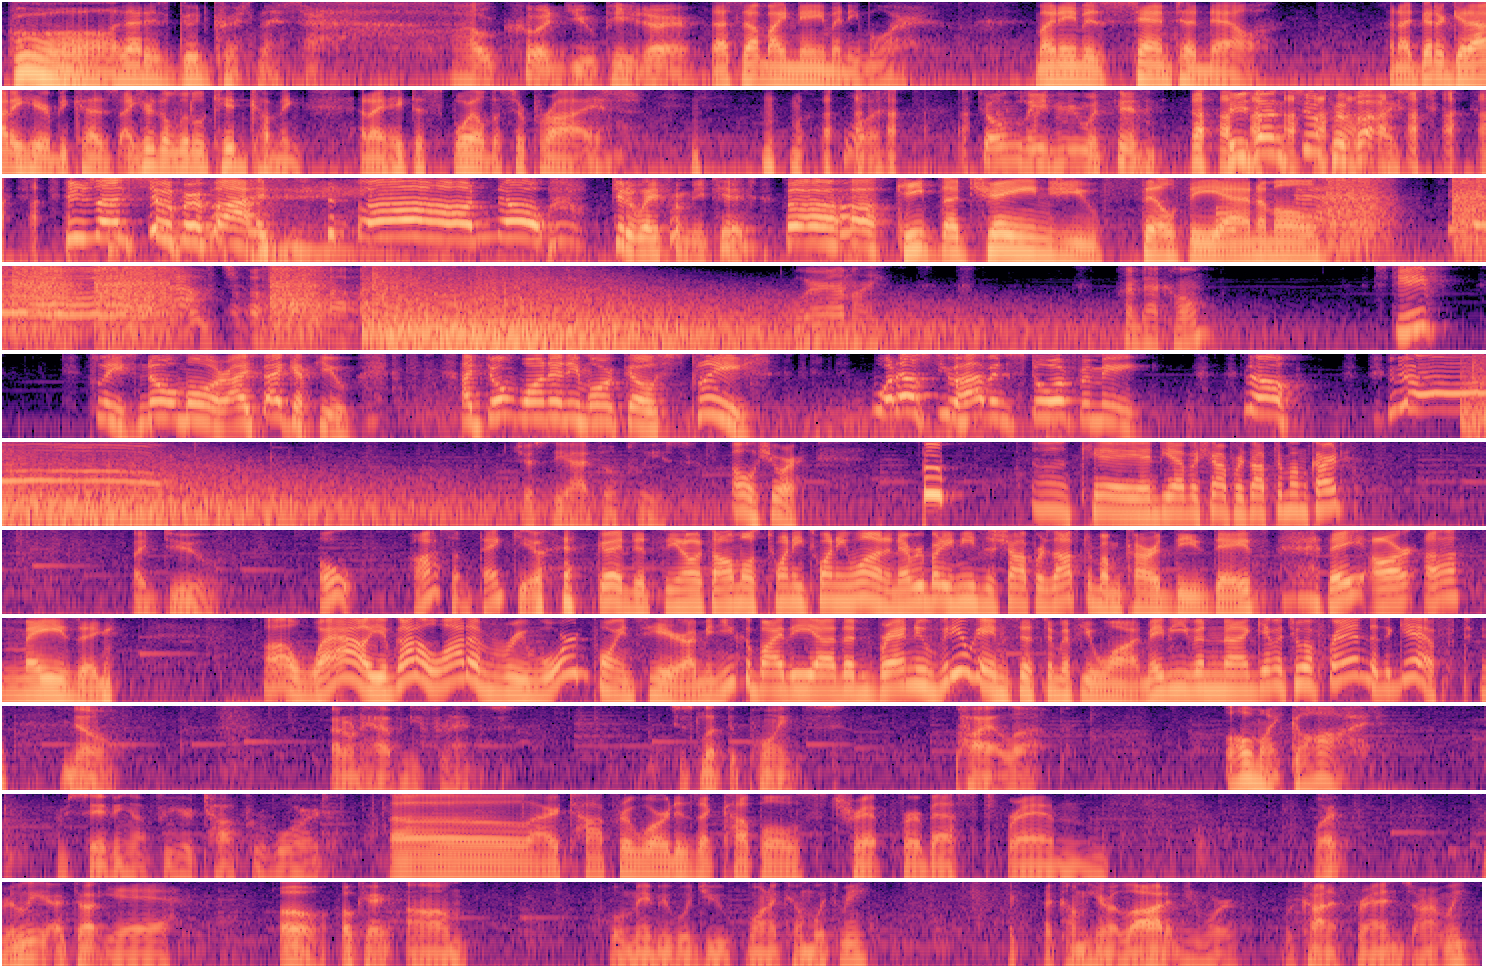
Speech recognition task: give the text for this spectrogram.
oh, that is good Christmas. How could you, Peter? That's not my name anymore. My name is Santa now. And I'd better get out of here because I hear the little kid coming and I'd hate to spoil the surprise. What? Don't leave me with him. He's unsupervised. He's unsupervised. Oh no! Get away from me, kid. Ah! Keep the change, you filthy animal. Ah! Ouch! Ah! Where am I? I'm back home? Steve? Please, no more, I beg of you. I don't want any more ghosts, please. What else do you have in store for me? No! No! Just the Advil, please. Oh, sure. Boop. Okay, and do you have a Shopper's Optimum card? I do. Oh, awesome. Thank you. Good. It's you know, it's almost 2021 and everybody needs a Shopper's Optimum card these days. They are amazing. Oh, wow. You've got a lot of reward points here. I mean, you could buy the uh, the brand new video game system if you want. Maybe even uh, give it to a friend as a gift. No. I don't have any friends. Just let the points pile up. oh my god. I'm saving up for your top reward. Oh, our top reward is a couple's trip for best friends. What? Really? I thought. Yeah. Oh, okay. Um. Well, maybe would you want to come with me? I, I come here a lot. I mean, we're we're kind of friends, aren't we?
